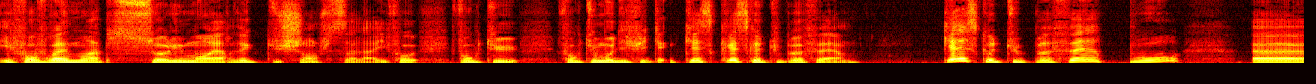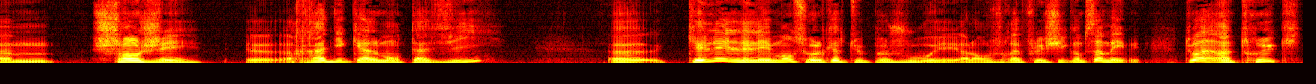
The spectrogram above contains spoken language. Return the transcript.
il faut vraiment absolument, Hervé, que tu changes ça là. Il faut, faut, que, tu, faut que tu modifies. Qu'est-ce que tu peux faire? Qu'est-ce que tu peux faire pour changer radicalement ta vie Quel est l'élément sur lequel tu peux jouer? Alors, je réfléchis comme ça, mais tu vois, un truc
